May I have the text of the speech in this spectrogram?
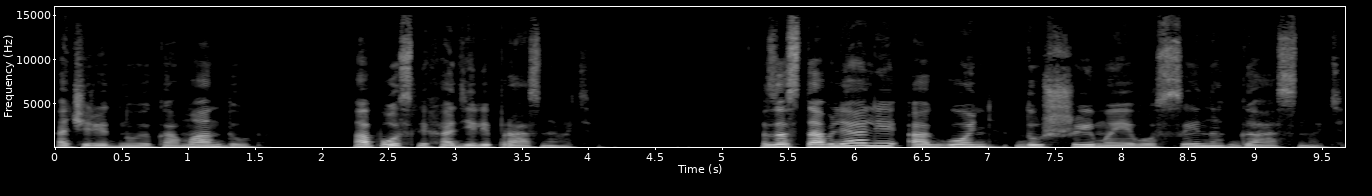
очередную команду, а после ходили праздновать. Заставляли огонь души моего сына гаснуть,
